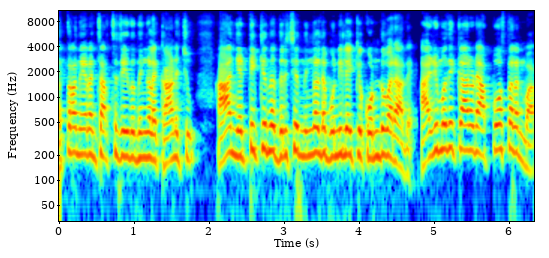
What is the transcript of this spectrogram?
എത്ര നേരം ചർച്ച ചെയ്ത് നിങ്ങളെ കാണിച്ചു? ആ ഞെട്ടിക്കുന്ന ദൃശ്യം നിങ്ങളുടെ മുന്നിലേക്ക് കൊണ്ടുവരാതെ അഴിമതിക്കാരുടെ അപ്പോസ്തലന്മാർ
